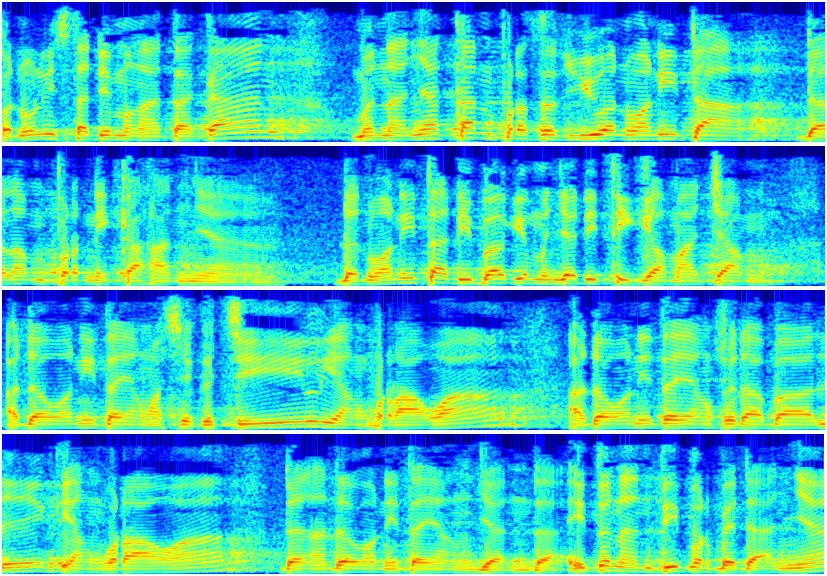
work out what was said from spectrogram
penulis tadi mengatakan menanyakan persetujuan wanita dalam pernikahannya. Dan wanita dibagi menjadi tiga macam. Ada wanita yang masih kecil, yang perawan. Ada wanita yang sudah balik, yang perawan. Dan ada wanita yang janda. Itu nanti perbedaannya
